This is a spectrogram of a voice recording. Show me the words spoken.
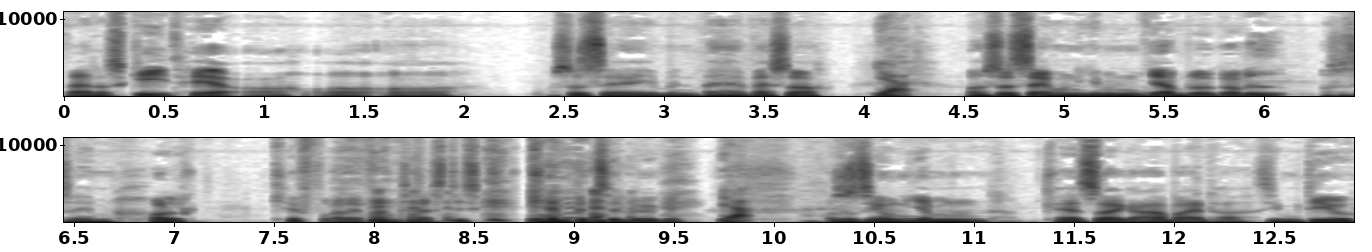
hvad er der sket her, og, og, og, og så sagde jeg, men hvad, hvad så? Ja, Og så sagde hun, jamen, jeg er blevet gravid. Og så sagde hun, hold kæft, hvor er det fantastisk. Kæmpe tillykke. ja, Og så siger hun, jamen, kan jeg så ikke arbejde her? Så det er jo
